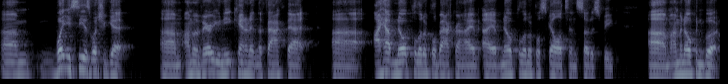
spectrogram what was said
um, what you see is what you get. Um, I'm a very unique candidate in the fact that uh, I have no political background. I have, I have no political skeleton, so to speak. Um, I'm an open book.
